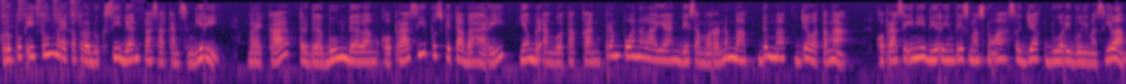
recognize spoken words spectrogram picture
Kerupuk itu mereka produksi dan pasarkan sendiri. Mereka tergabung dalam Koperasi Puspita Bahari yang beranggotakan perempuan nelayan Desa Moronemak, Demak, Jawa Tengah. Koperasi ini dirintis Mas Nuah sejak 2005 silam,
